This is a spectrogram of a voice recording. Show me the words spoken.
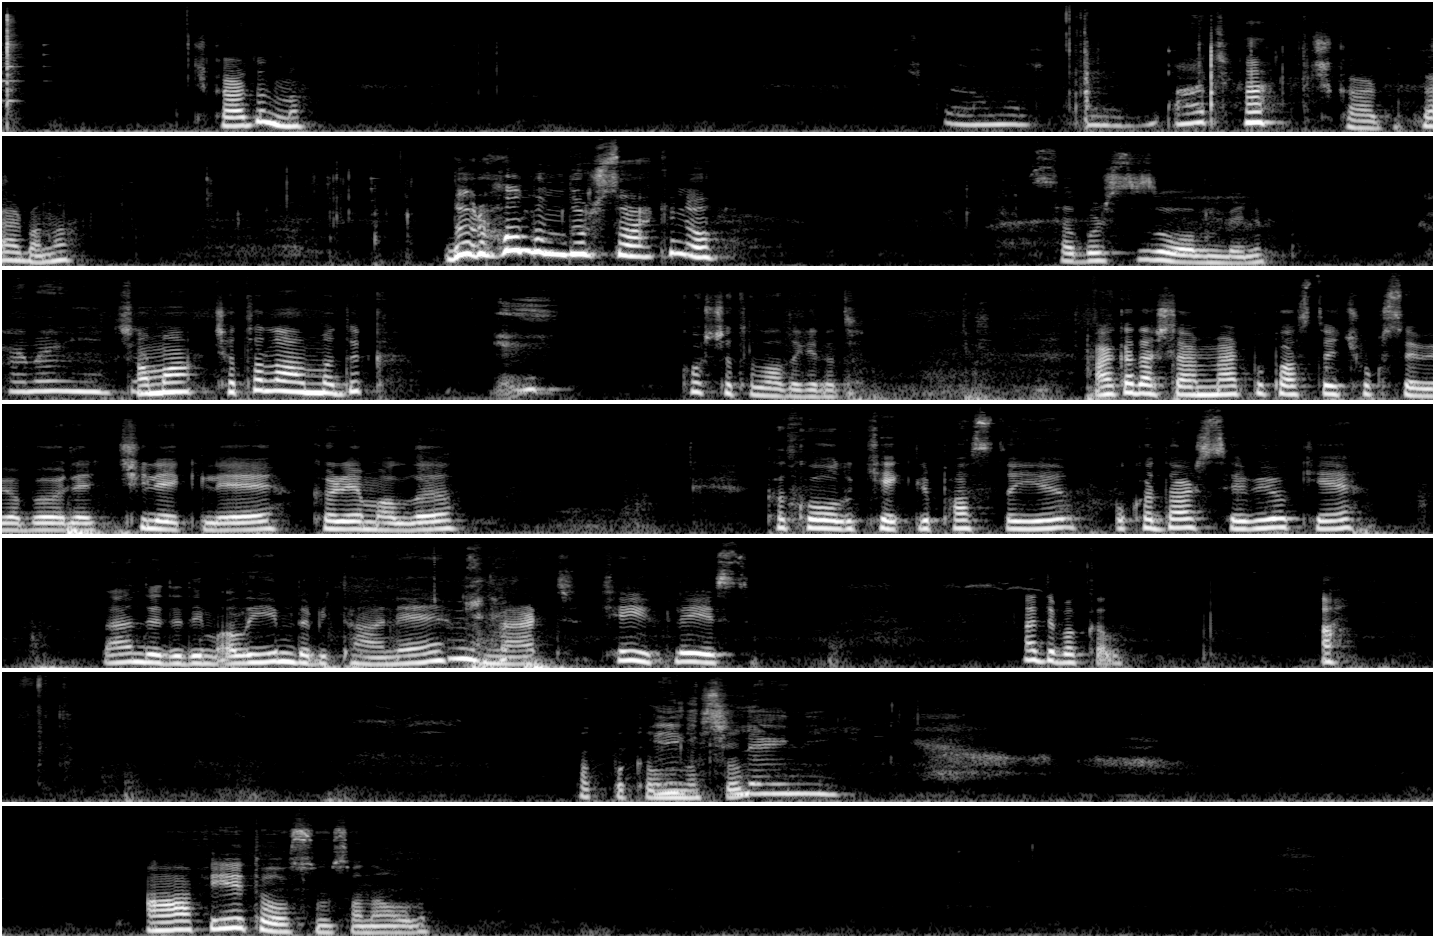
Çıkardın mı? Çıkaramadım. Aç. Heh çıkardım. Ver bana. Dur oğlum dur sakin ol. Sabırsız oğlum benim. Hemen yiyeceğim. Ama çatal almadık. Koş çatal al da gel hadi. Arkadaşlar Mert bu pastayı çok seviyor. Böyle çilekli, kremalı, kakaolu kekli pastayı o kadar seviyor ki ben de dedim alayım da bir tane Mert keyifle yesin. Hadi bakalım. Ah. Bak bakalım İlk nasıl. çileğini Afiyet olsun sana oğlum.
